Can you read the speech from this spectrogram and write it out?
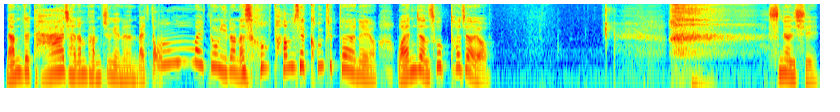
남들 다 자는 밤중에는 말똥말똥 일어나서 밤새 컴퓨터 하네요. 완전 속 터져요. 하, 순현 씨.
